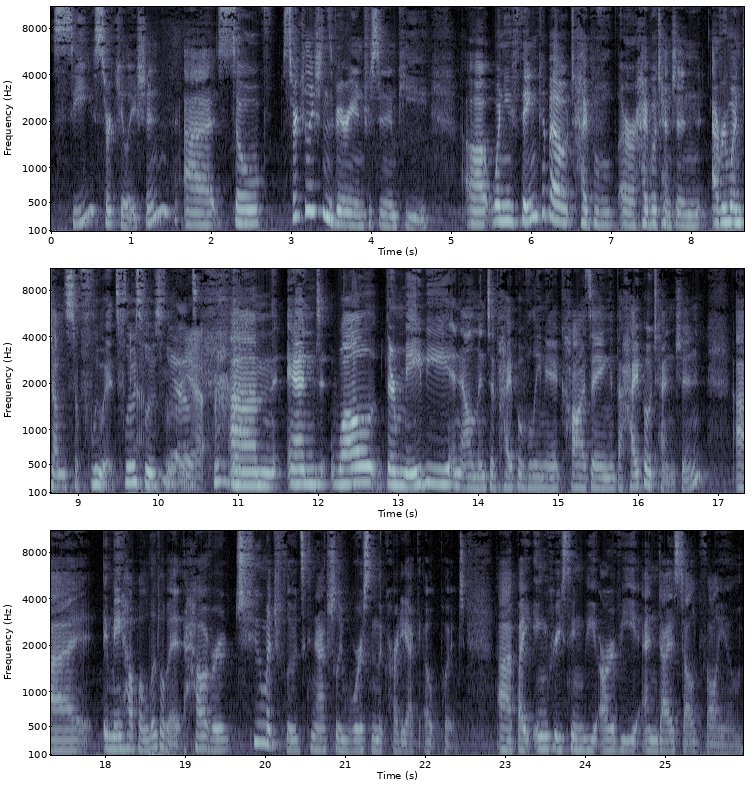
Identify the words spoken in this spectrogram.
C, circulation. Uh, so circulation is very interested in PE. Uh, when you think about hypo or hypotension, everyone jumps to fluids, fluids, fluids, fluids. Yeah. um, and while there may be an element of hypovolemia causing the hypotension, uh, it may help a little bit. However, too much fluids can actually worsen the cardiac output uh, by increasing the RV and diastolic volume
